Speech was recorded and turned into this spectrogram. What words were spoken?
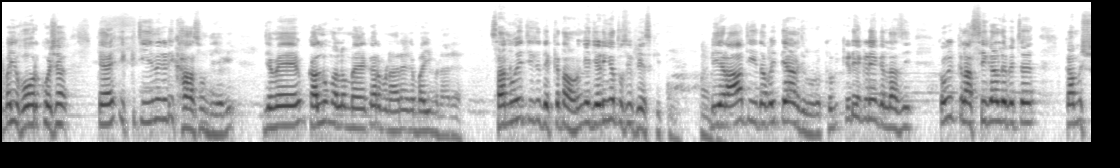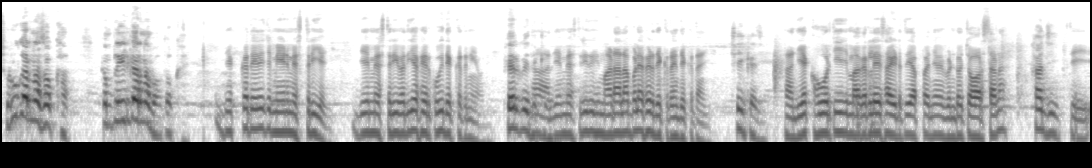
ਬਾਈ ਹੋਰ ਕੁਝ ਇੱਕ ਚੀਜ਼ ਨਾ ਜਿਹੜੀ ਖਾਸ ਹੁੰਦੀ ਹੈਗੀ ਜਿਵੇਂ ਕੱਲ ਨੂੰ ਮੰਨ ਲਓ ਮੈਂ ਘਰ ਬਣਾ ਰਿਹਾ ਜਾਂ ਬਾਈ ਬਣਾ ਰਿਹਾ ਸਾਨੂੰ ਇਹ ਚੀਜ਼ ਦਿੱਕਤ ਆਉਣਗੀਆਂ ਜਿਹੜੀਆਂ ਤੁਸੀਂ ਫੇਸ ਕੀਤੀਆਂ। ਵੀ ਯਾਰ ਆਹ ਚੀਜ਼ ਦਾ ਬਈ ਧਿਆਨ ਜ਼ਰੂਰ ਰੱਖੋ ਵੀ ਕਿਹੜੀਆਂ ਕਿਹੜੀਆਂ ਗੱਲਾਂ ਸੀ ਕਿਉਂਕਿ ਕਲਾਸੀਕਲ ਦੇ ਵਿੱਚ ਕੰਮ ਸ਼ੁਰੂ ਕਰਨਾ ਸੌਖਾ ਕੰਪਲੀਟ ਕਰਨਾ ਬਹੁਤ ਔਖਾ ਹੈ। ਦਿੱਕਤ ਇਹਦੇ ਚ ਮੇਨ ਮਿਸਤਰੀ ਹੈ ਜੀ। ਜੇ ਮਿਸਤਰੀ ਵਧੀਆ ਫਿਰ ਕੋਈ ਦਿੱਕਤ ਨਹੀਂ ਆਉਂਦੀ। ਫਿਰ ਕੋਈ ਹਾਂ ਦਿੱਕਤ ਨਹੀਂ। ਜੇ ਮਿਸਤਰੀ ਤੁਸੀਂ ਮਾੜਾ ਲੱਭ ਲਿਆ ਫਿਰ ਦਿੱਕਤਾਂ ਹੀ ਦਿੱਕਤਾਂ ਜੀ। ਠੀਕ ਹੈ ਜੀ। ਹਾਂਜੀ ਇੱਕ ਹੋਰ ਚੀਜ਼ ਮਗਰਲੇ ਸਾਈਡ ਤੇ ਆਪਾਂ ਜਿਵੇਂ ਵਿੰਡੋ ਚੌਰਸ ਆ ਨਾ ਹਾਂਜੀ। ਤੇ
